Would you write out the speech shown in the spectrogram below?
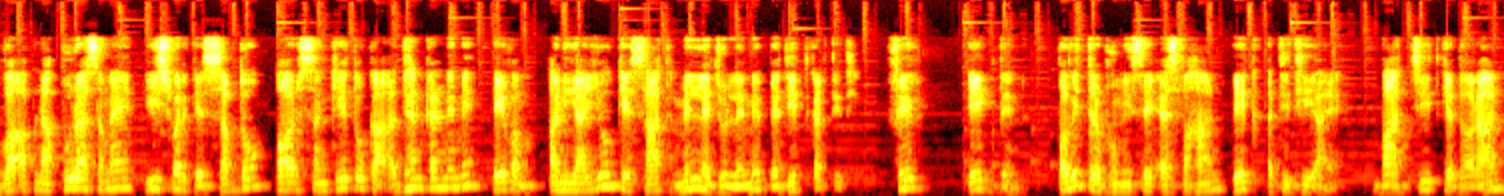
वह अपना पूरा समय ईश्वर के शब्दों और संकेतों का अध्ययन करने में एवं अनुयायियों के साथ मिलने जुलने में व्यतीत करती थी। फिर एक दिन पवित्र भूमि से एस्फहान एक अतिथि आए। बातचीत के दौरान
